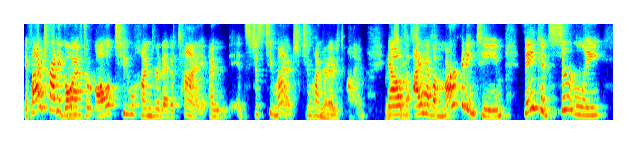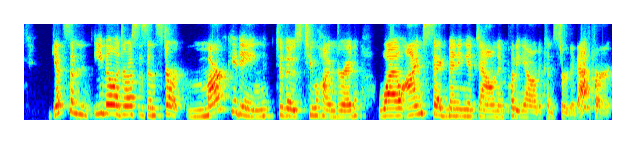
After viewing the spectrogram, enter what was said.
If I try to go right. after all 200 at a time, I'm, it's just too much, 200 right. at a time. Makes now, sense. if I have a marketing team, they could certainly get some email addresses and start marketing to those 200 while I'm segmenting it down and putting out a concerted effort.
